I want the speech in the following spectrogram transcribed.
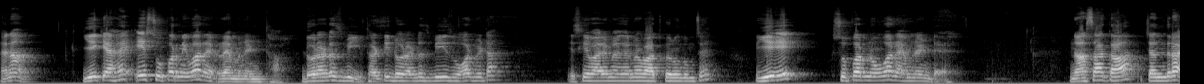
है ना? ये क्या है? ए सुपरनेवा रेमनेंट था। Doradus B thirty Doradus B is what बेटा? इसके बारे में अगर मैं बात करूँ तुमसे, ये एक सुपरनोवा रेमनेंट है। नासा का Chandra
